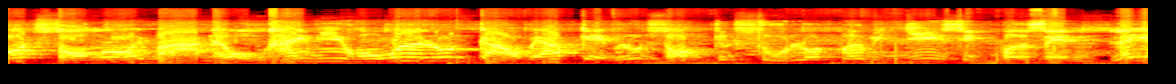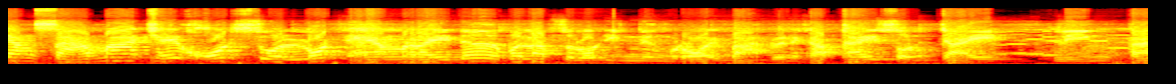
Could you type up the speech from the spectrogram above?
ลด 200 บาทนะผมใครมีโฮเวอร์รุ่นเก่าไปอัปเกรดเป็นรุ่น 2.0 ลดเพิ่มอีก 20%และยังสามารถใช้โค้ดส่วนลดแฮมไรเดอร์เพื่อรับส่วนลดอีก 100 บาทด้วยนะครับ ใครสนใจ ลิงก์ใต้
